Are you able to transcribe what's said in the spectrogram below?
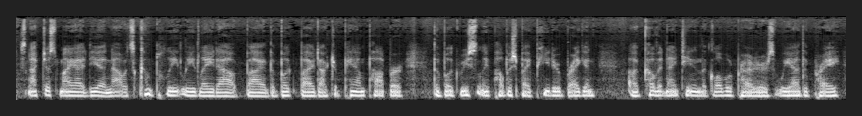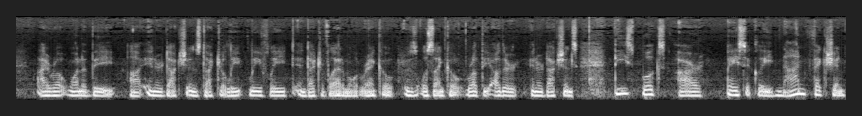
It's not just my idea. Now it's completely laid out by the book by Dr. Pam Popper, the book recently published by Peter Breggin, uh, COVID 19 and the Global Predators, We Are the Prey. I wrote one of the uh, introductions. Dr. Le- Lee Vliet and Dr. Vladimir Zelenko wrote the other introductions. These books are basically nonfiction.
